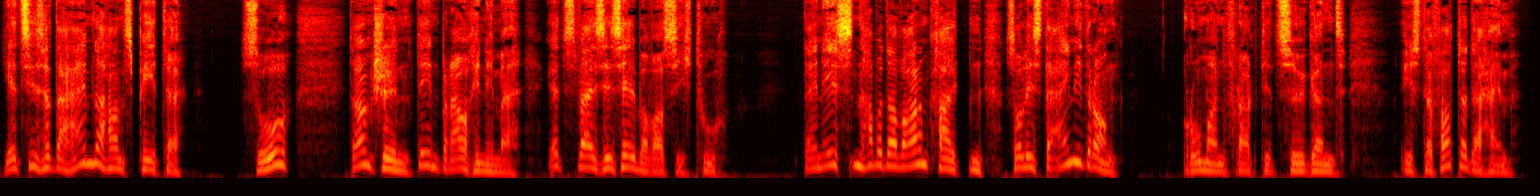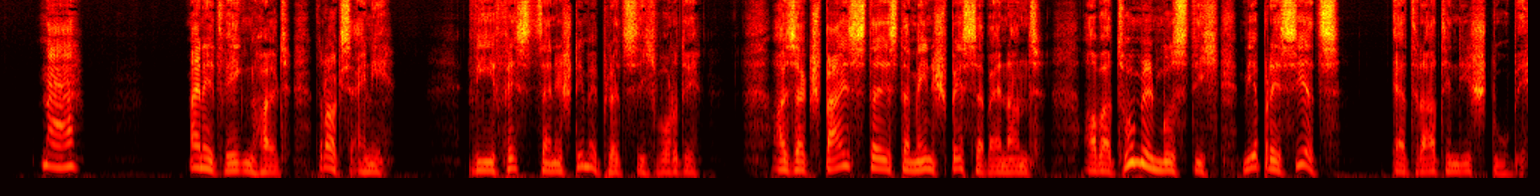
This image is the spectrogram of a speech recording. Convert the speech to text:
jetzt ist er daheim, der Hans-Peter. So? Dankeschön, den brauch ich nimmer. Jetzt weiß ich selber, was ich tu. Dein Essen habe da warm gehalten, soll es der eine drang? Roman fragte zögernd, ist der Vater daheim? Na. Meinetwegen halt, trag's eine. Wie fest seine Stimme plötzlich wurde. Als er gespeist, da ist der Mensch besser beinand. Aber tummeln musst ich, mir pressiert's. Er trat in die Stube.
